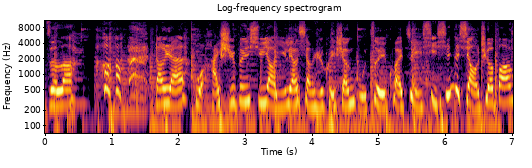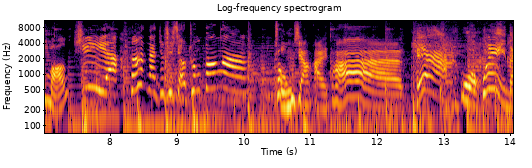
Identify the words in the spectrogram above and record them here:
子了。哈哈，当然，我还十分需要一辆向日葵山谷最快最细心的小车帮忙。是呀、那就是小冲锋啊！冲向海滩！我会的，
